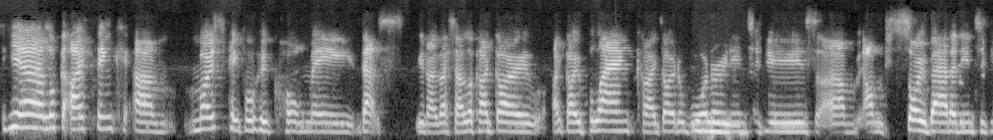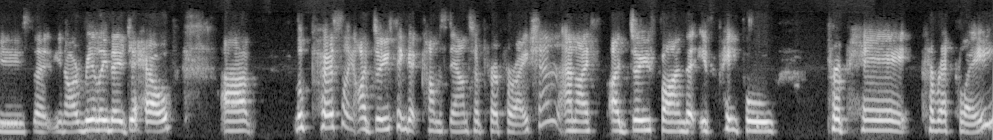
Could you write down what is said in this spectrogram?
Yeah, look, I think um, most people who call me, that's you know, they say, look, I go, I go blank, I go to water in Mm. interviews. Um, I'm so bad at interviews that you know I really need your help. Uh, look, personally, I do think it comes down to preparation, and I I do find that if people prepare correctly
